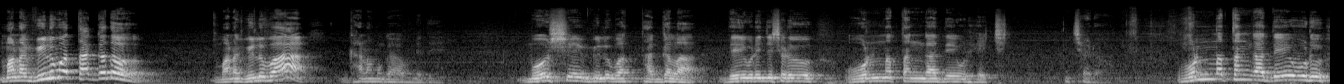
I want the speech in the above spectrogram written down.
మన విలువ తగ్గదు. మన విలువ ఘనముగా ఉండేది. మోసే విలువ తగ్గల. దేవుడు ఏం చేశాడు? ఉన్నతంగా దేవుడు హెచ్చించాడు. ఉన్నతంగా దేవుడు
